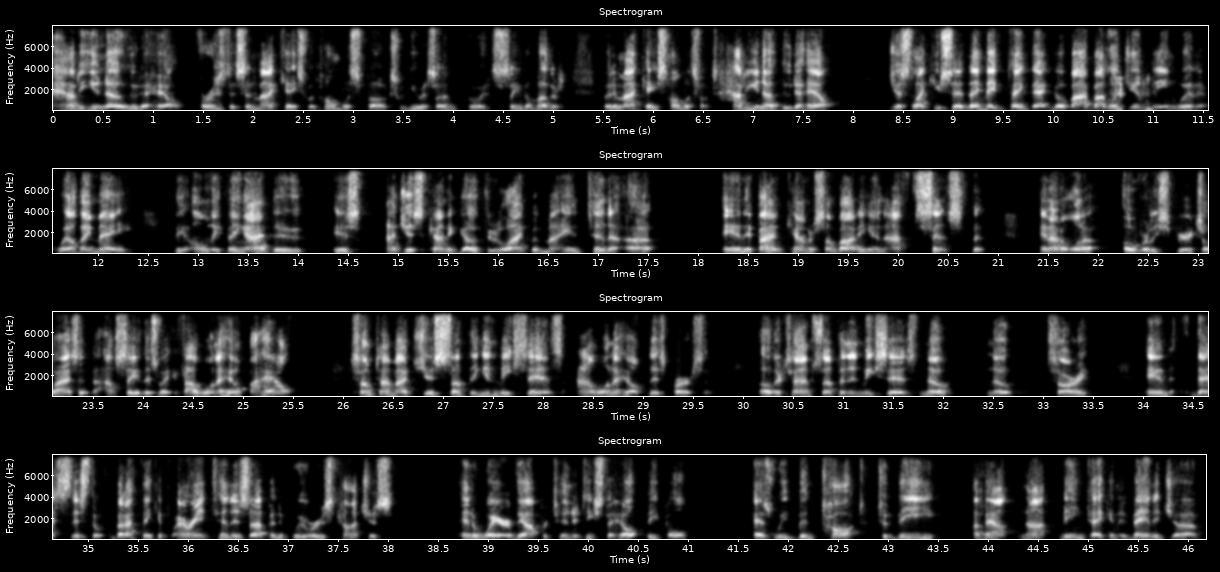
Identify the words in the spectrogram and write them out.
how do you know who to help? For instance, in my case with homeless folks, with you as with single mothers, but in my case, homeless folks, how do you know who to help? Just like you said, they may take that and go buy a bottle of Jim Beam with it. Well, they may. The only thing I do is I just kind of go through life with my antenna up. And if I encounter somebody and I sense that, and I don't want to overly spiritualize it, but I'll say it this way if I want to help, I help. Sometimes I just something in me says, I want to help this person. Other times something in me says, no, no, sorry. And that's just, the, but I think if our antenna is up and if we were as conscious and aware of the opportunities to help people as we've been taught to be about not being taken advantage of,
